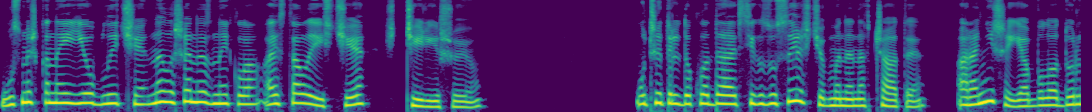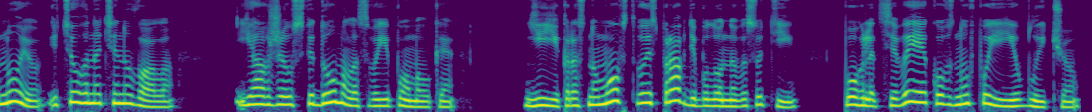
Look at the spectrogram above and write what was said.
Усмішка на її обличчі не лише не зникла, а й стала іще щирішою. Учитель докладає всіх зусиль, щоб мене навчати, а раніше я була дурною і цього не цінувала. Я вже усвідомила свої помилки. Її красномовство і справді було на висоті. Погляд сівея ковзнув по її обличчю.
